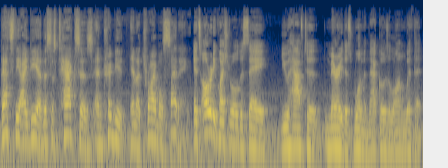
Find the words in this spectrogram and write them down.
That's the idea. This is taxes and tribute in a tribal setting. It's already questionable to say you have to marry this woman, that goes along with it.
